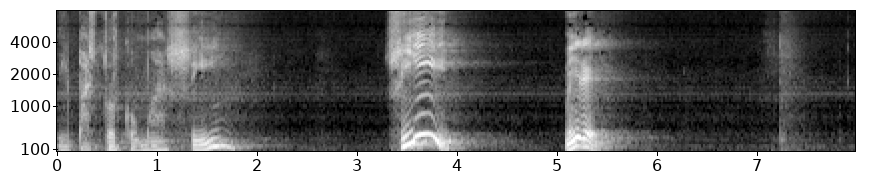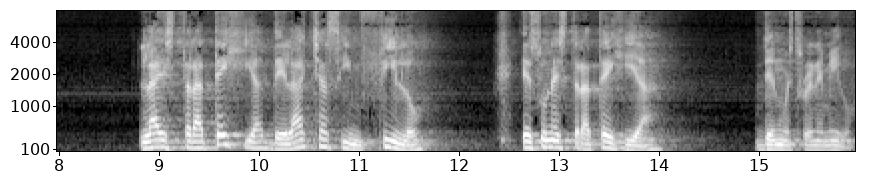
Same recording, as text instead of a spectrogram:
Uy, pastor, ¿cómo así? Sí. Mire, la estrategia del hacha sin filo es una estrategia de nuestro enemigo,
